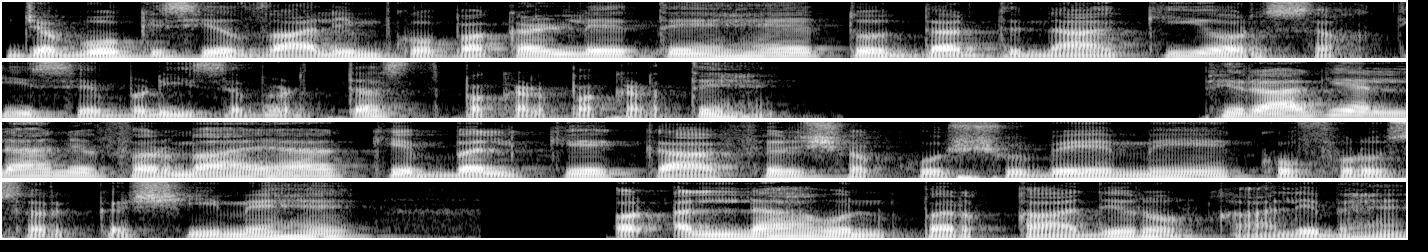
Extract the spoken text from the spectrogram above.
جب وہ کسی ظالم کو پکڑ لیتے ہیں تو دردناکی اور سختی سے بڑی زبردست پکڑ پکڑتے ہیں۔ پھر آگے اللہ نے فرمایا کہ بلکہ کافر شک و شبے میں، کفر و سرکشی میں ہیں۔ اور اللہ ان پر قادر اور غالب ہیں۔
